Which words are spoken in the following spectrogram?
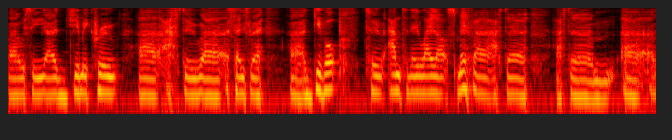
Uh, we see uh, Jimmy Crute uh, have to essentially give up to Anthony Lionheart Smith after after um, a,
